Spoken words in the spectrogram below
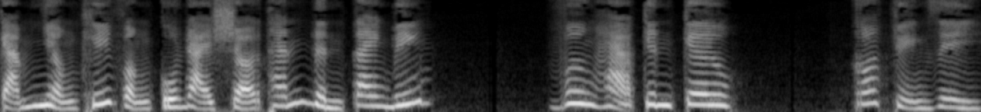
cảm nhận khí vận của Đại sở Thánh Đình tan biến. Vương Hà kinh kêu. Có chuyện gì?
